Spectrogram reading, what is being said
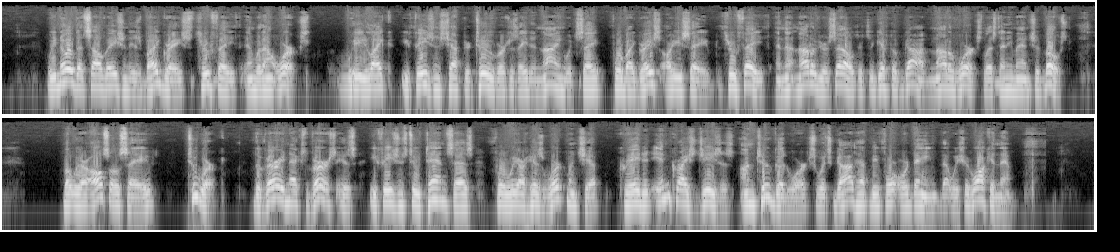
We know that salvation is by grace, through faith, and without works we like Ephesians chapter 2 verses 8 and 9 which say, For by grace are ye saved, through faith, and that not of yourselves, it's a gift of God, not of works, lest any man should boast. But we are also saved to work. The very next verse is Ephesians 2.10 says, For we are his workmanship, created in Christ Jesus unto good works, which God hath before ordained that we should walk in them.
